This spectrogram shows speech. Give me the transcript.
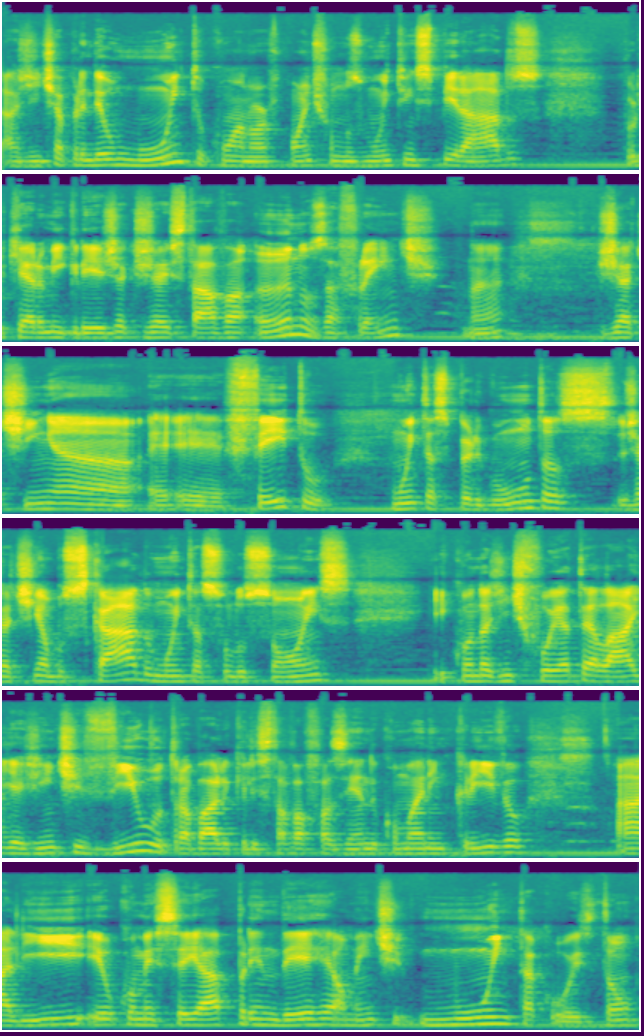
a gente aprendeu muito com a North Point, fomos muito inspirados, porque era uma igreja que já estava anos à frente, né? já tinha é, é, feito muitas perguntas, já tinha buscado muitas soluções. E quando a gente foi até lá e a gente viu o trabalho que ele estava fazendo, como era incrível, ali eu comecei a aprender realmente muita coisa. Então,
